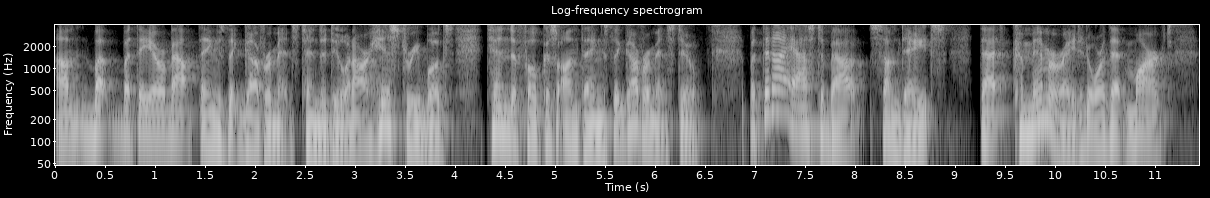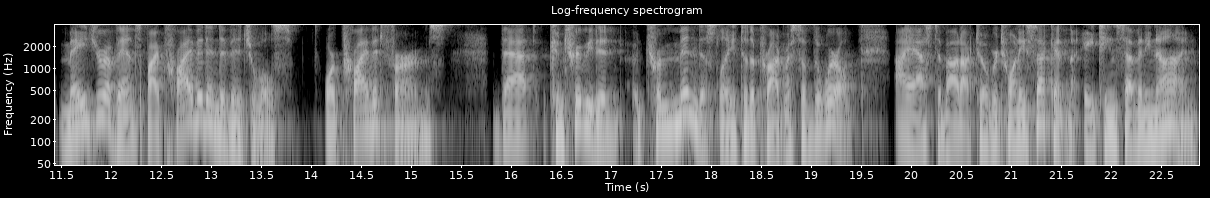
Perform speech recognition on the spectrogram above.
Um, but, but they are about things that governments tend to do. And our history books tend to focus on things that governments do. But then I asked about some dates that commemorated or that marked major events by private individuals or private firms that contributed tremendously to the progress of the world. I asked about October 22nd, 1879.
